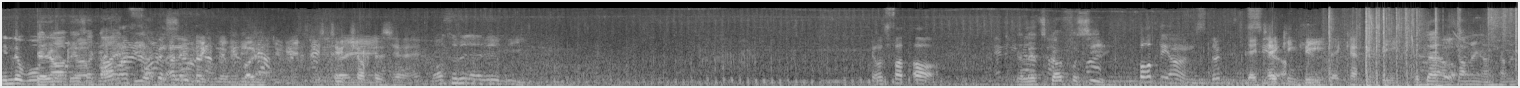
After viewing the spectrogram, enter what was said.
In the Okay, water. yeah, there's a guy I'm at B. fucking just- LAV. Making them both two minutes. There's two choppers here. eh? Waar is hulle LAV? Ja, ons vat A. Okay, let's go for C. Vat die ouens, druk They're taking. B. They're capping B. Okay, I'm coming, I'm coming.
